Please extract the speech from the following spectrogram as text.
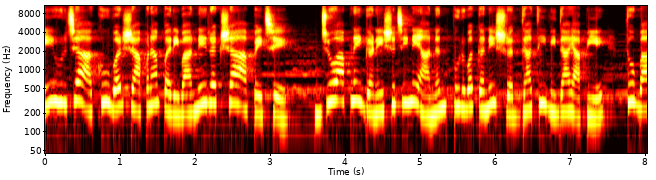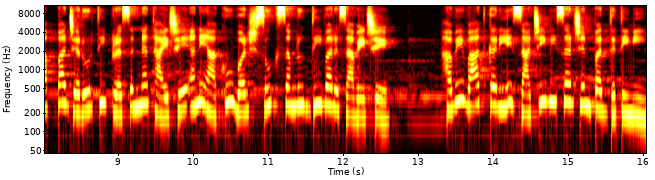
એ ઊર્જા આખું વર્ષ આપણા પરિવારને રક્ષા આપે છે. જો આપણે ગણેશજીને આનંદપૂર્વક અને શ્રદ્ધાથી વિદાય આપીએ તો બાપ્પા જરૂરથી પ્રસન્ન થાય છે અને આખું વર્ષ સુખ સમૃદ્ધિ વરસાવે છે. હવે વાત કરીએ સાચી વિસર્જન પદ્ધતિની.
